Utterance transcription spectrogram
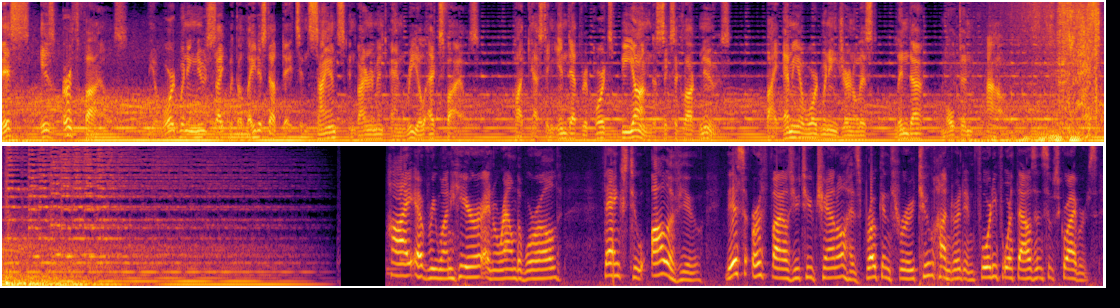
This is Earth Files, the award winning news site with the latest updates in science, environment, and real X Files. Podcasting in depth reports beyond the 6 o'clock news by Emmy Award winning journalist Linda Moulton Howe. Hi, everyone here and around the world. Thanks to all of you. This Earthfiles YouTube channel has broken through 244,000 subscribers.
